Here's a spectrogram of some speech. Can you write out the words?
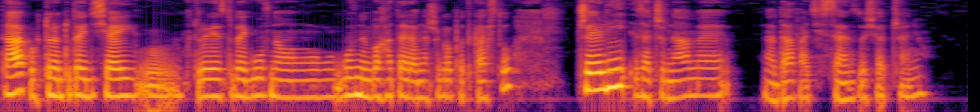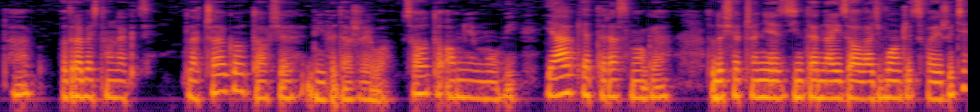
tak? O którym tutaj dzisiaj, który jest tutaj główną, głównym bohaterem naszego podcastu, czyli zaczynamy nadawać sens doświadczeniu, tak? Odrabiać tą lekcję. Dlaczego to się mi wydarzyło? Co to o mnie mówi? Jak ja teraz mogę to doświadczenie zinternalizować, włączyć w swoje życie?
